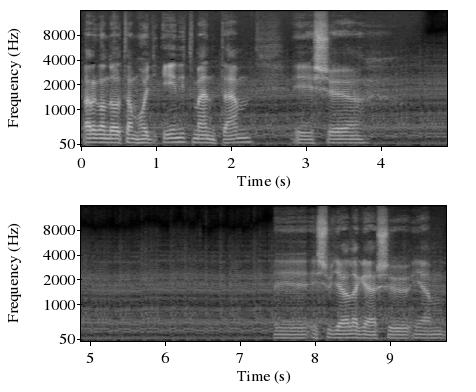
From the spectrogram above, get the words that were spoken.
Arra gondoltam, hogy én itt mentem, és és ugye a legelső ilyen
